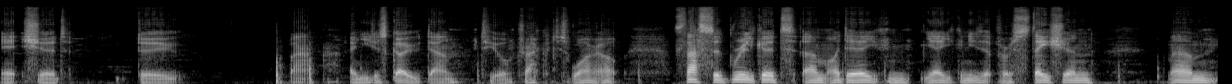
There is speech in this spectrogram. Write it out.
it should do that and you just go down to your track just wire it up. So that's a really good um, idea. You can yeah you can use it for a station um,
